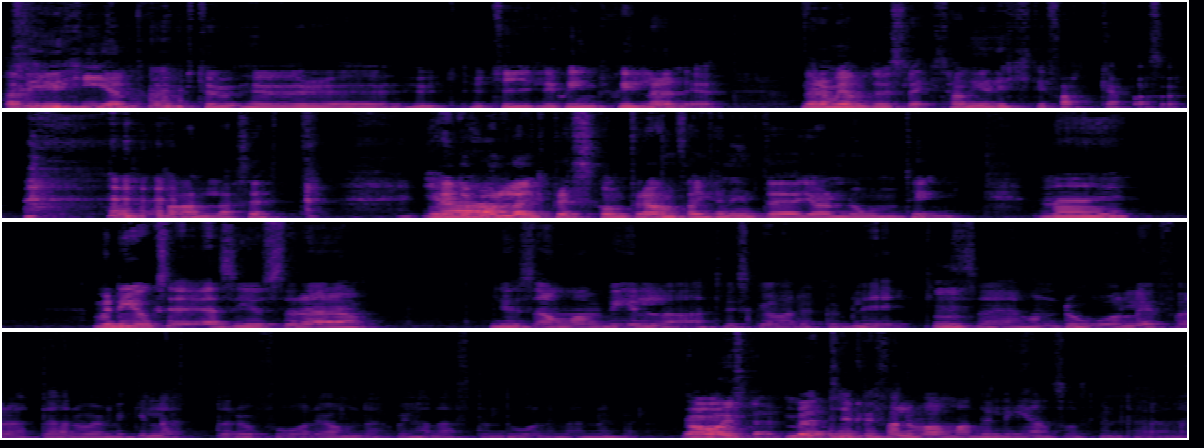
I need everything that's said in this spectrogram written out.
ja det är ju helt sjukt hur, hur, hur, hur tydlig skill- skillnaden är. När de ändå är släkt. Han är en riktig fuck up alltså. På alla sätt. Han kan Ja. inte hålla en presskonferens, han kan inte göra någonting. Nej. Men det är också, alltså just det där, just om man vill att vi ska ha republik Mm. så är hon dålig för att det hade varit mycket lättare att få det om det, vi hade haft en dålig människa. Ja, just det. Men, Men, typ ifall det var Madeleine som skulle ta över.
